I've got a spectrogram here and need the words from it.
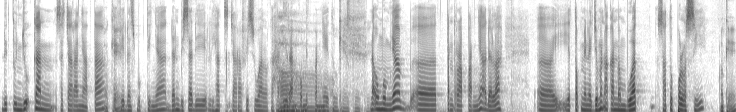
ditunjukkan secara nyata Oke. evidence buktinya dan bisa dilihat secara visual kehadiran Oh, komitmennya itu. Oke, oke, oke. Nah umumnya eh, penerapannya adalah eh, ya top manajemen akan membuat satu policy. Oke.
